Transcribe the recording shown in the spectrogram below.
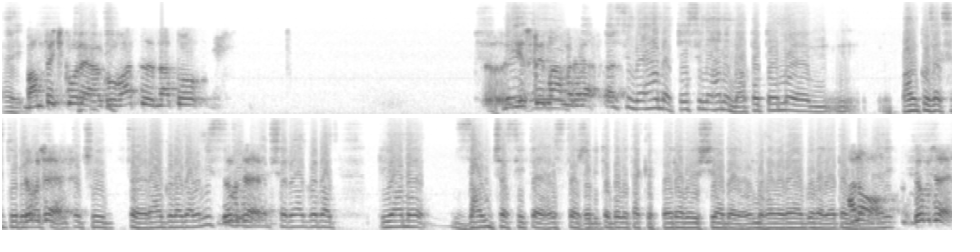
Hej. Mám teďko reagovat na to, ne, jestli mám... To si necháme, to si necháme na potom. Pán Kozak si to vypočul, chce reagovat, ale myslím, Dobře. že je lepšie reagovat priamo za účasti toho hosta, že by to bylo také férovější, aby on mohl reagovat a tak Ano, dobře,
